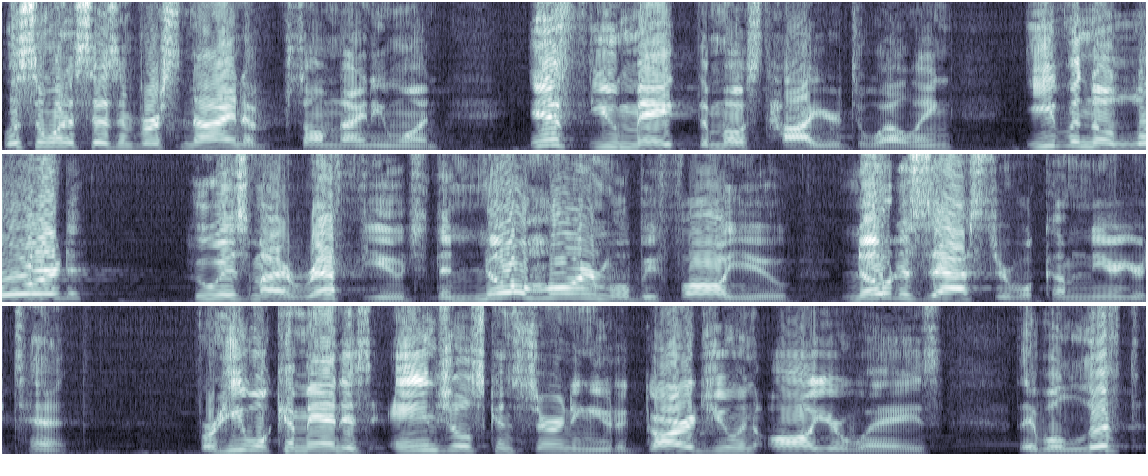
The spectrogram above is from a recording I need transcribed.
Listen what it says in verse 9 of Psalm 91. If you make the Most High your dwelling, even the Lord who is my refuge, then no harm will befall you, no disaster will come near your tent. For he will command his angels concerning you to guard you in all your ways. They will lift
